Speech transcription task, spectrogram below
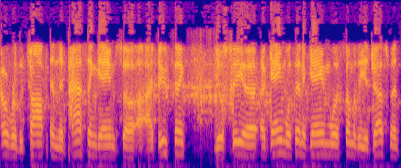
over the top in the passing game. So I I do think you'll see a, a game within a game with some of the adjustments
